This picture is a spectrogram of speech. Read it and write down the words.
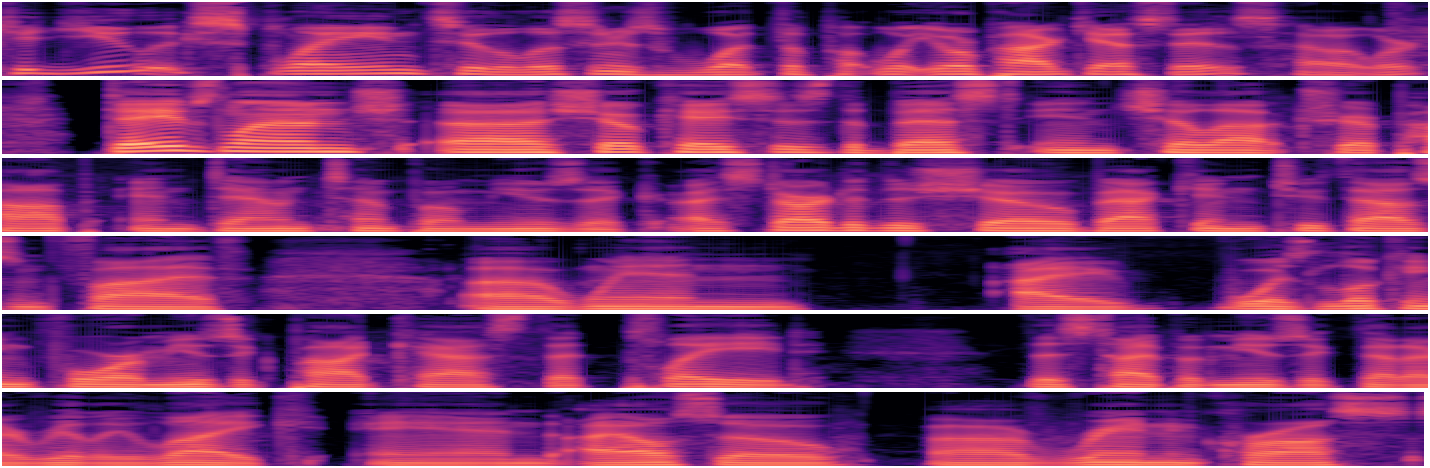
could you explain to the listeners what the what your podcast is, how it works? Dave's Lounge uh, showcases the best in chill out, trip hop, and down tempo music. I started the show back in 2005 uh, when I was looking for a music podcast that played this type of music that I really like, and I also uh, ran across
